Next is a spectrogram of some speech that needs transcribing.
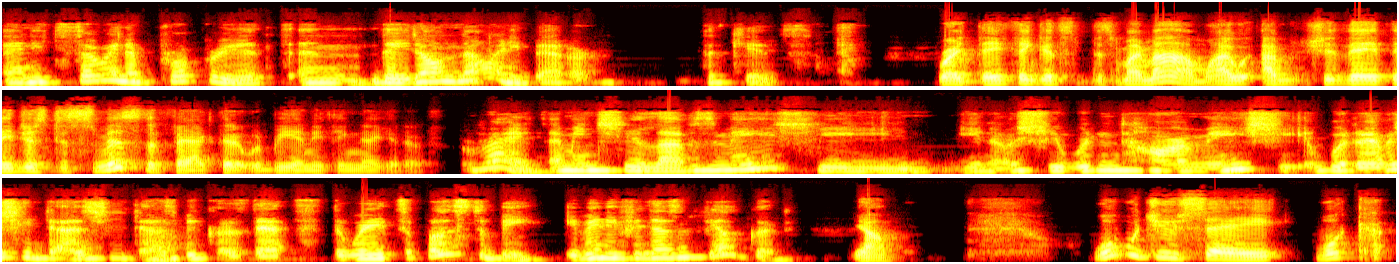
and it's so inappropriate, and they don't know any better. The kids. Right. They think it's it's my mom. Why I'm, she, they they just dismiss the fact that it would be anything negative. Right. I mean, she loves me. She, you know, she wouldn't harm me. She whatever she does, she does because that's the way it's supposed to be, even if it doesn't feel good. Yeah. What would you say? What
